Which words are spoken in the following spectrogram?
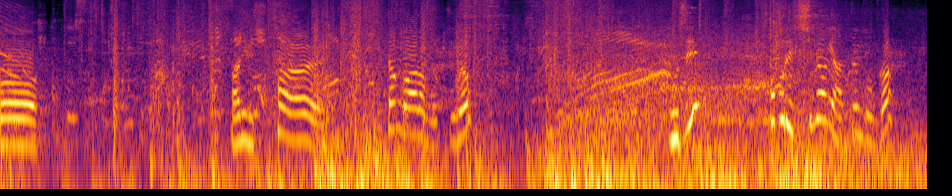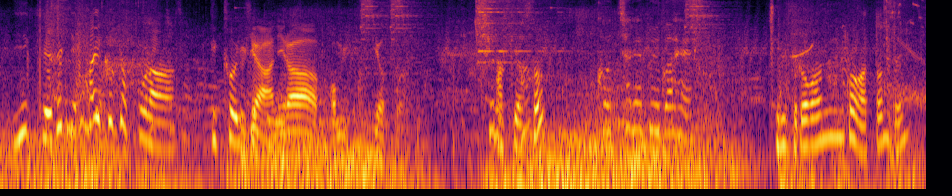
어. 아니 18 이딴 거 하나 못 죽여? 뭐지? 허블이 치명이 안 뜬 건가? 이 개새끼 파이크 꼈구나 빅터 이 그게 새끼 아니라 범위 바뀌었어. 바뀌었어? 고찰에 불과해. 딜 들어간 거 같던데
